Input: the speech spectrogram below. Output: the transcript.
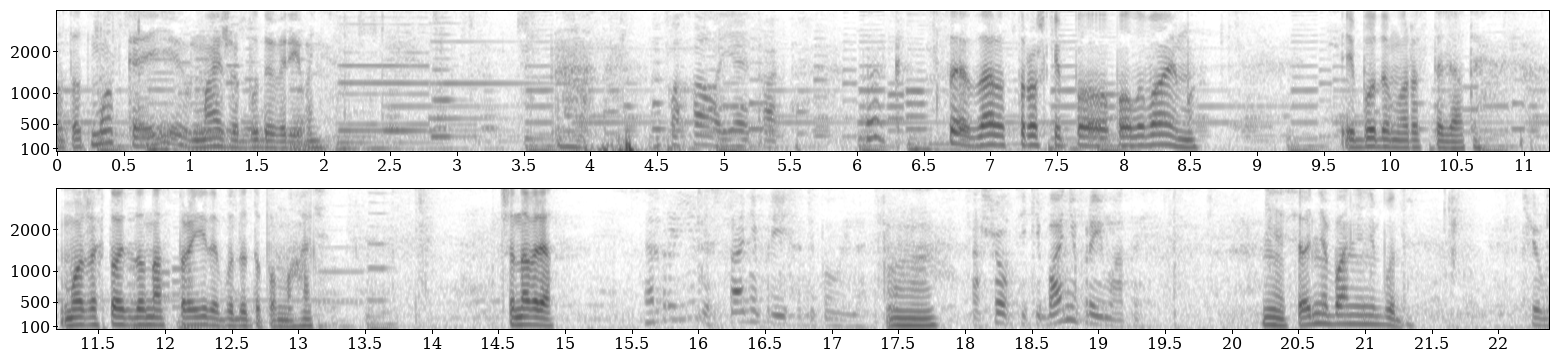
от, отмостка і майже буде в рівень. Пахала я і трактор. Так, все, зараз трошки по- поливаємо і будемо розстеляти. Може хтось до нас приїде, буде допомагати. Чи навряд? Не приїдеш, Саня приїхати повинен. Ага. А що, тільки баню приймати? Ні, сьогодні бані не буде. Чому?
